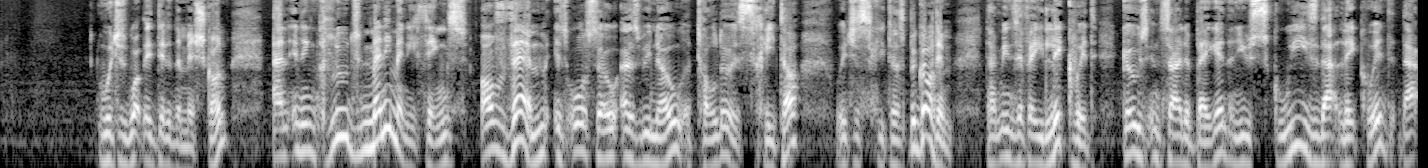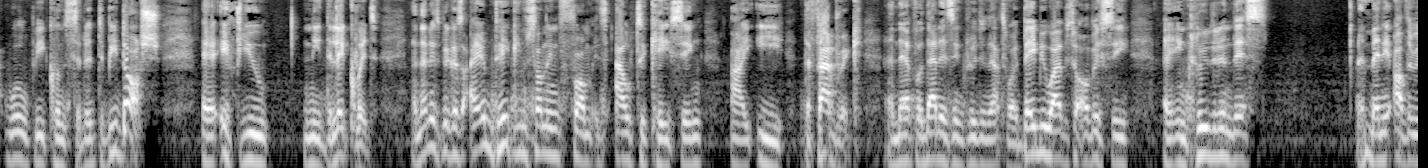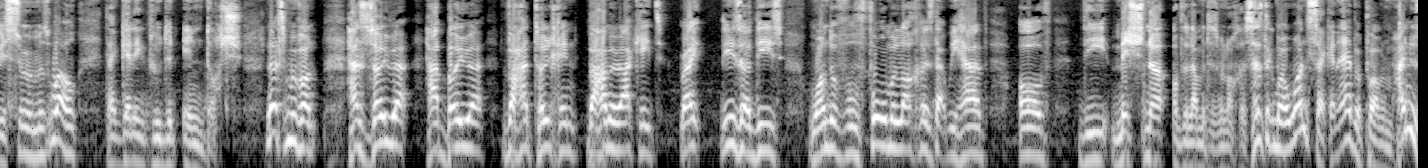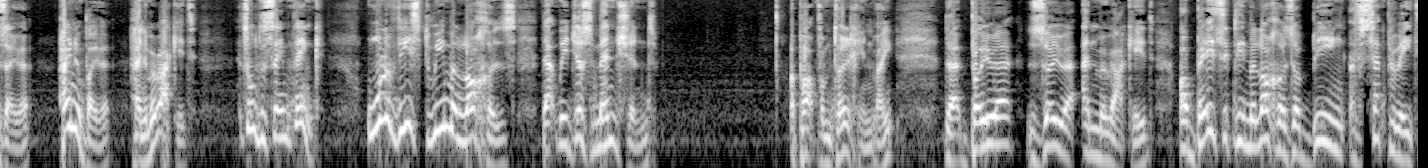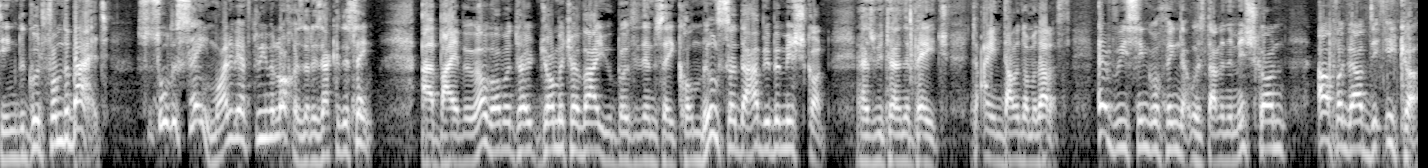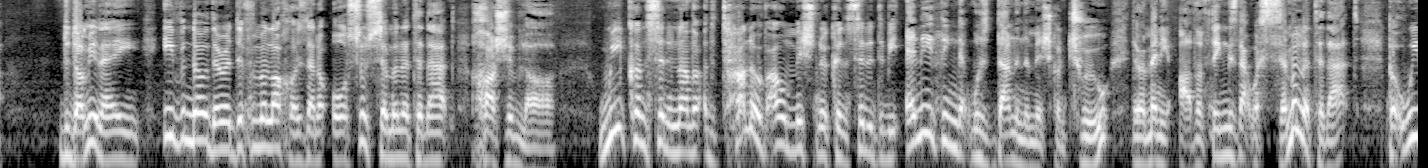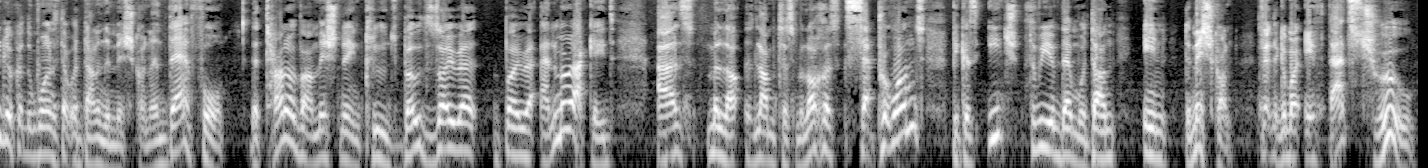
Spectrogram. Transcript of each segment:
which is what they did in the Mishkan, and it includes many, many things. Of them is also, as we know, a tolder is schita, which is schitas begodim. That means if a liquid goes inside a beged and you squeeze that liquid, that will be considered to be dosh. Uh, if you need the liquid. And that is because I am taking something from its outer casing, i.e., the fabric. And therefore, that is including, That's why baby wipes are obviously uh, included in this and many other Isurim as well that get included in Dosh. Let's move on. Hazoira, Haboira, Vahatoichin, Vahamirakit. Right? These are these wonderful four malachas that we have of the Mishnah of the Lamatas Malachas. Says the Gemara, one second, I have a problem. Hainu Zoira, Hainu Boira, Hainu Marakit. It's all the same thing. All of these three malachas that we just mentioned, apart from Toichin, right? That Boira, Zoira, and Merakid are basically melachas of being, of separating the good from the bad. So it's all the same. Why do we have three melachas that are exactly the same? Both of them say, Kol Milsa as we turn the page to Ayin Dalad Every single thing that was done in the Mishkan, Afagav the Ika, the Domile, even though there are different melachas that are also similar to that, Chashiv Law we consider now the Tana of our Mishnah considered to be anything that was done in the Mishkan. True, there are many other things that were similar to that, but we look at the ones that were done in the Mishkan, and therefore the Tana of our Mishnah includes both Zoira, Boira, and Merakid as Lamtas Malachas, separate ones, because each three of them were done in the Mishkan. If that's true,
